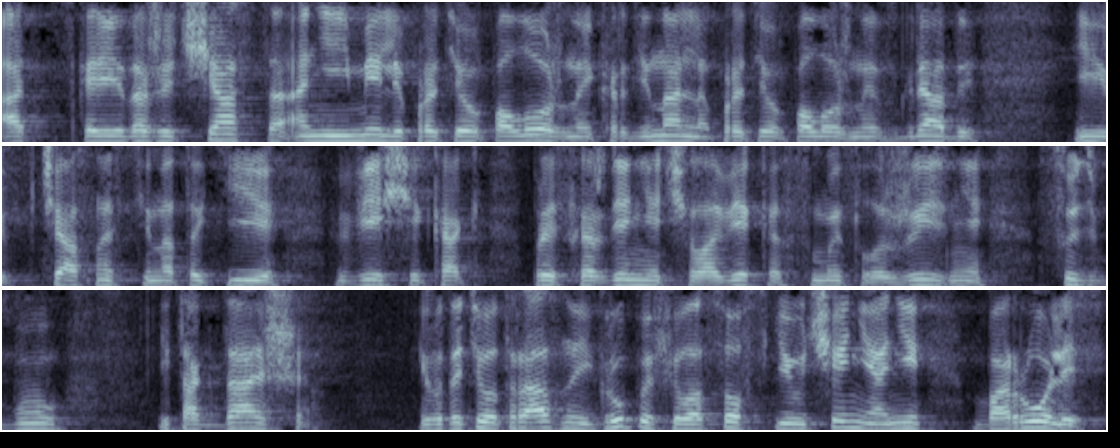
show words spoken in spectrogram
а скорее даже часто они имели противоположные, кардинально противоположные взгляды, и в частности на такие вещи, как происхождение человека, смысл жизни, судьбу и так дальше. И вот эти вот разные группы, философские учения, они боролись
